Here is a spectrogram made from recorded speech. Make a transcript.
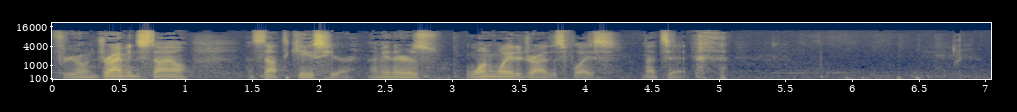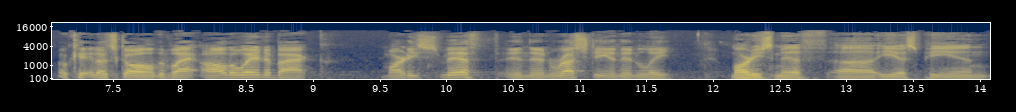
for your own driving style. That's not the case here. I mean, there's one way to drive this place. That's it. Okay, let's go all the way, all the way in the back. Marty Smith, and then Rusty, and then Lee. Marty Smith, uh, ESPN,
